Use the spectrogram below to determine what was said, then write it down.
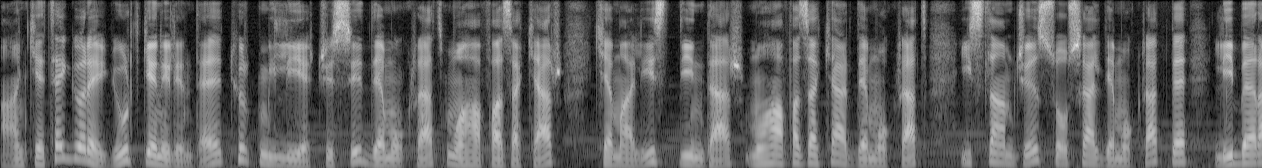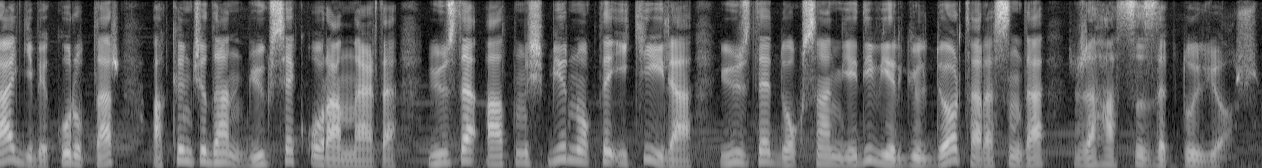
Ankete göre yurt genelinde Türk milliyetçisi, demokrat, muhafazakar, kemalist, dindar, muhafazakar demokrat, İslamcı, sosyal demokrat ve liberal gibi gruplar Akıncı'dan yüksek oranlarda %61.2 ila %97,4 arasında rahatsızlık duyuyor.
